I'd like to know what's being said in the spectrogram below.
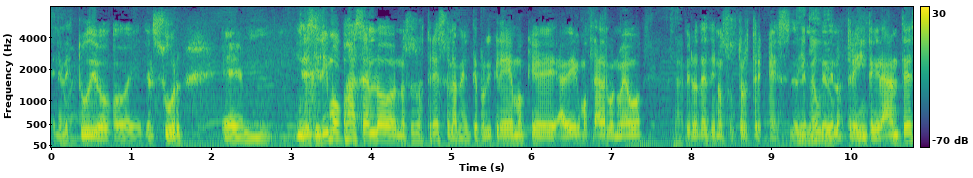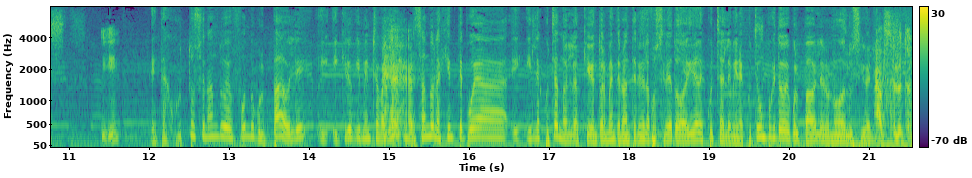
en el estudio eh, del sur. Eh, y decidimos hacerlo nosotros tres solamente, porque creemos que había que mostrar algo nuevo, pero desde nosotros tres, desde, los tres integrantes. Está justo sonando de fondo culpable y, creo que mientras vayamos conversando la gente pueda irla escuchando, los que eventualmente no han tenido la posibilidad todavía de escucharle. Mira, escuchemos un poquito de culpable lo nuevo de Lucibel. Absoluto.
